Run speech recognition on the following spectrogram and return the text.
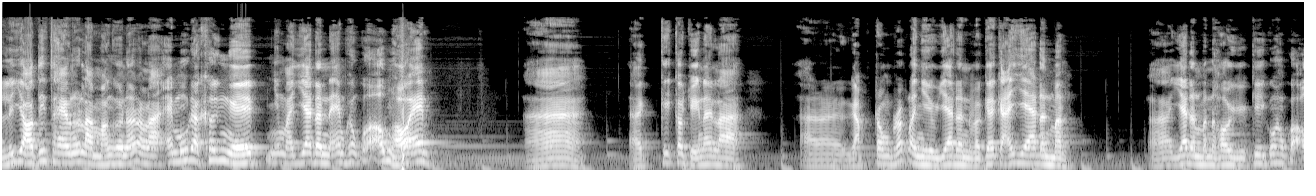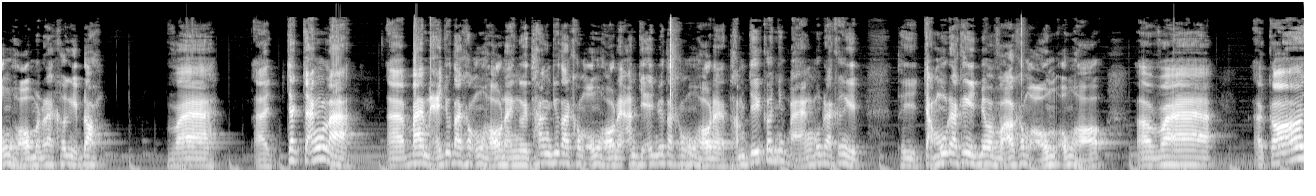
lý do tiếp theo nữa là mọi người nói rằng là em muốn ra khởi nghiệp nhưng mà gia đình em không có ủng hộ em. À, à cái câu chuyện này là à, gặp trong rất là nhiều gia đình và kể cả gia đình mình. À, gia đình mình hồi kia cũng không có ủng hộ mình ra khởi nghiệp đâu. Và à, chắc chắn là à, ba mẹ chúng ta không ủng hộ này người thân chúng ta không ủng hộ này anh chị em chúng ta không ủng hộ này. Thậm chí có những bạn muốn ra khởi nghiệp thì chồng muốn ra khởi nghiệp nhưng mà vợ không ủng ủng hộ. À, và à, có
